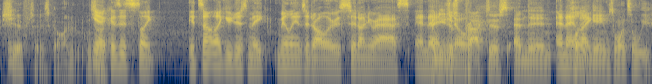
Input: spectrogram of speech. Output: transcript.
shift is gone. And Yeah, so- because it's like it's not like you just make millions of dollars, sit on your ass, and then and you, just know, practice and then, and then, play like- games once a week.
